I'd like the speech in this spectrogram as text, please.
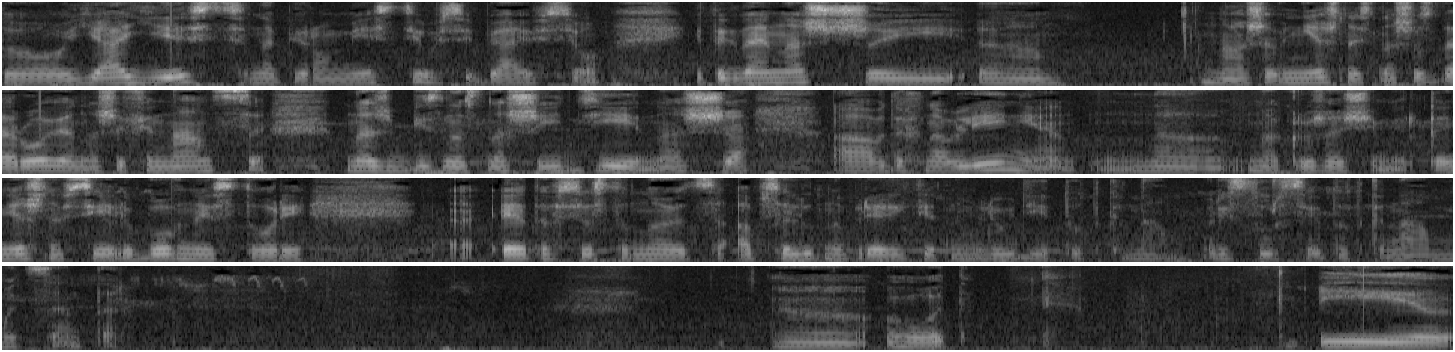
э, я есть на первом месте у себя и все. И тогда и наши э, наша внешность, наше здоровье, наши финансы, наш бизнес, наши идеи, наше а, вдохновление на, на окружающий мир. Конечно, все любовные истории, это все становится абсолютно приоритетным. Люди идут к нам, ресурсы идут к нам, мы центр. А, вот. И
